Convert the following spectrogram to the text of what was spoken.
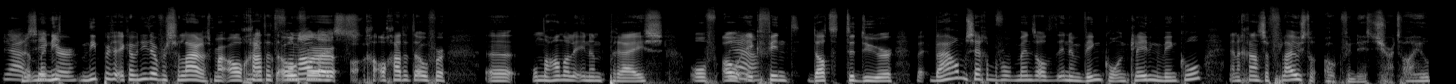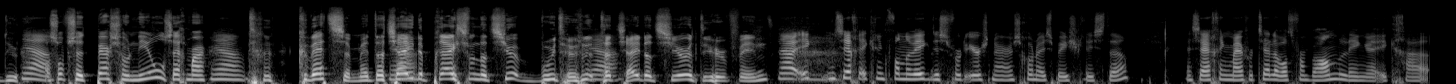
Ja, Ja, maar zeker. niet, niet per se, ik heb het niet over salaris, maar al gaat het over, alles. al gaat het over eh, onderhandelen in een prijs. Of, oh, Ja. ik vind dat te duur. Wa- Waarom zeggen bijvoorbeeld mensen altijd in een winkel, een kledingwinkel, en dan gaan ze fluisteren, oh, ik vind dit shirt wel heel duur. Ja. Alsof ze het personeel, zeg maar, ja. kwetsen met dat jij de prijs van dat shirt, boet hun, dat jij dat shirt duur vindt. Nou, ik moet zeggen, ik ging van de week dus voor het eerst naar een schoonheidsspecialiste. En zij ging mij vertellen wat voor behandelingen ik ga,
